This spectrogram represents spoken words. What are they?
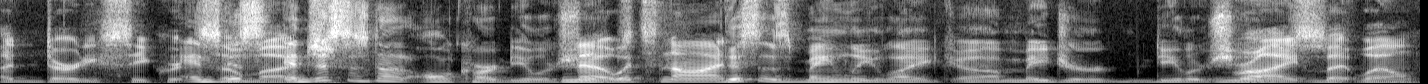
a dirty secret And so this much. and this is not all car dealerships. no, it's not. This is mainly like uh, major dealerships. Right, but well,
